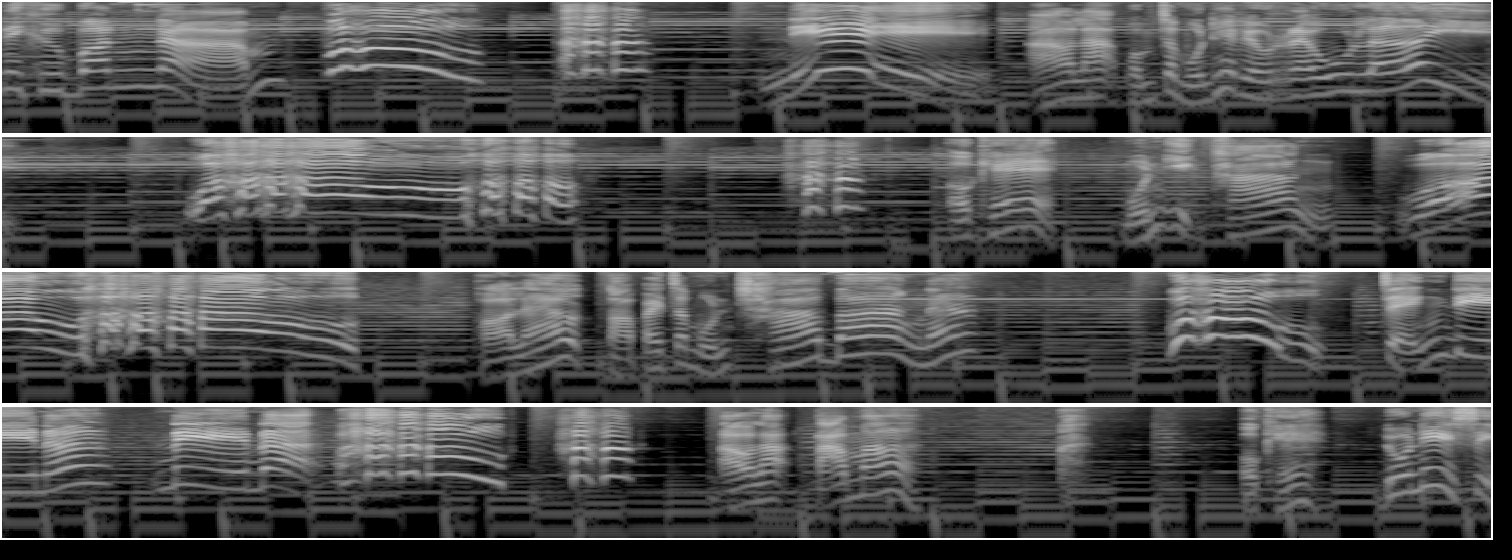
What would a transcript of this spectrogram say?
นี่คือบอลหนามวู้ฮู้นี่ เอาละผมจะหมุนให้เร็วๆเลย ว้าว โอเค หมุนอีกทาง ว้าว พอแล้วต่อไปจะหมุนช้าบ้างนะ ว้าวเจ๋งดีนะ นี่นะว้าวเอาละตามมา โอเค ดูนี่สิ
